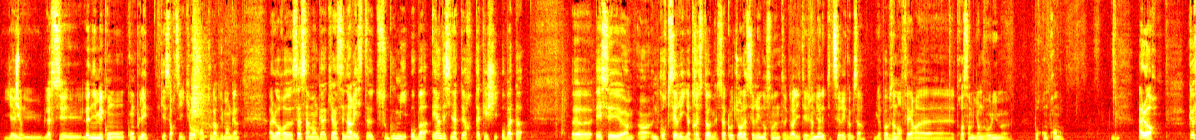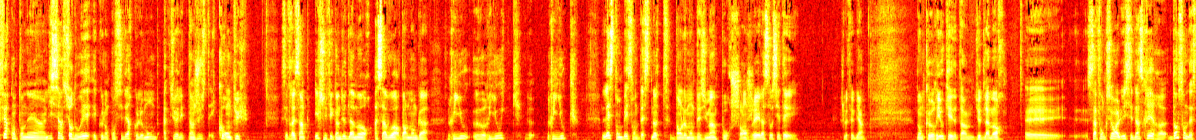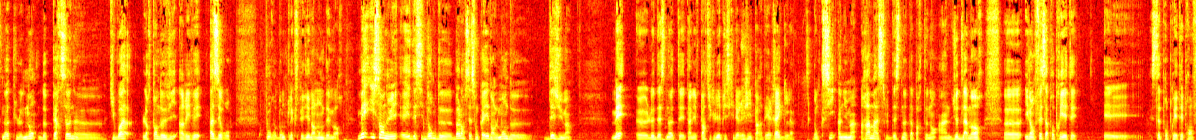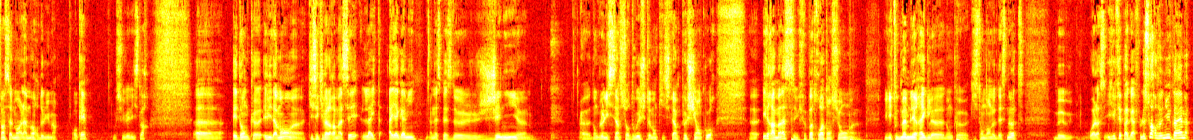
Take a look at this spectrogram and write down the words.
Il y a eu com- complet qui est sorti, qui reprend tout l'arc du manga. Alors euh, ça c'est un manga qui a un scénariste Tsugumi Oba et un dessinateur Takeshi Obata. Euh, et c'est un- un- une courte série, il y a 13 tomes, ça clôture la série dans son intégralité. J'aime bien les petites séries comme ça, il n'y a pas besoin d'en faire euh, 300 millions de volumes pour comprendre. Alors, que faire quand on est un lycéen surdoué et que l'on considère que le monde actuel est injuste et corrompu? C'est très simple, il suffit qu'un dieu de la mort, à savoir dans le manga Ryu, euh, Ryuk, euh, Ryuk, laisse tomber son Death Note dans le monde des humains pour changer la société. Je le fais bien. Donc euh, Ryuk est un dieu de la mort. Et sa fonction à lui, c'est d'inscrire dans son Death Note le nom de personnes euh, qui voient leur temps de vie arriver à zéro, pour donc l'expédier dans le monde des morts. Mais il s'ennuie et il décide donc de balancer son cahier dans le monde euh, des humains. Mais euh, le Death Note est un livre particulier puisqu'il est régi par des règles. Donc si un humain ramasse le Death Note appartenant à un dieu de la mort, euh, il en fait sa propriété. Et cette propriété prend fin seulement à la mort de l'humain. Ok? Vous suivez l'histoire? Et donc, évidemment, qui c'est qui va le ramasser? Light Ayagami, un espèce de génie. Euh, donc le lycéen surdoué justement qui se fait un peu chier en cours. Euh, il ramasse, il fait pas trop attention. euh, il lit tout de même les règles donc qui sont dans le Death Note. Mais voilà, il y fait pas gaffe. Le soir venu quand même,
